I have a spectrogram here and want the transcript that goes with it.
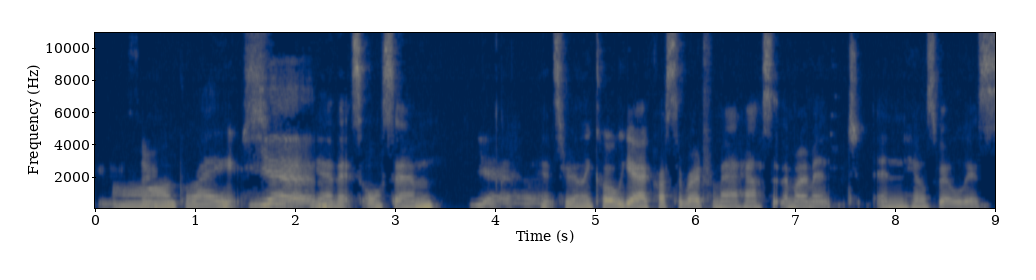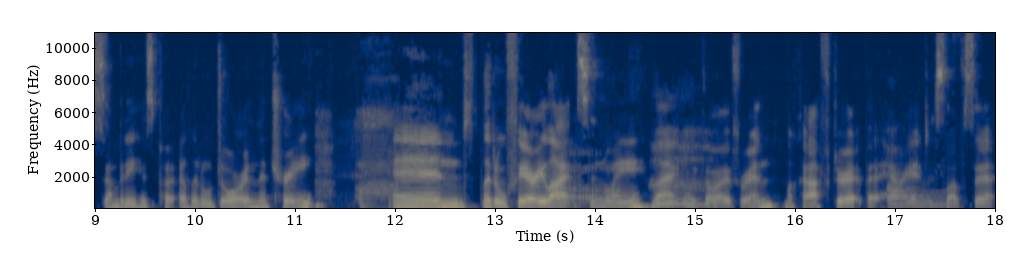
You know, so- Oh, great. yeah. Yeah, that's awesome. Yeah. It's really cool. Yeah, across the road from our house at the moment in Hillsville, there's somebody has put a little door in the tree and little fairy lights, and we like we go over and look after it. But Harriet just loves it.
